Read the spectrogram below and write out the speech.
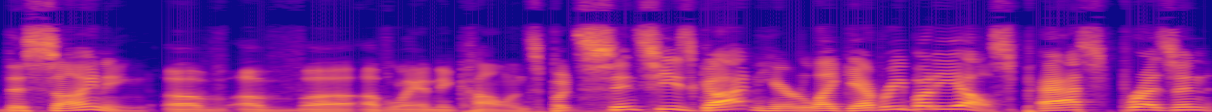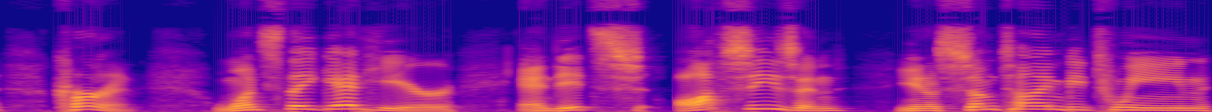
the signing of of uh, of Landon Collins. But since he's gotten here, like everybody else, past, present, current, once they get here and it's off season, you know, sometime between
